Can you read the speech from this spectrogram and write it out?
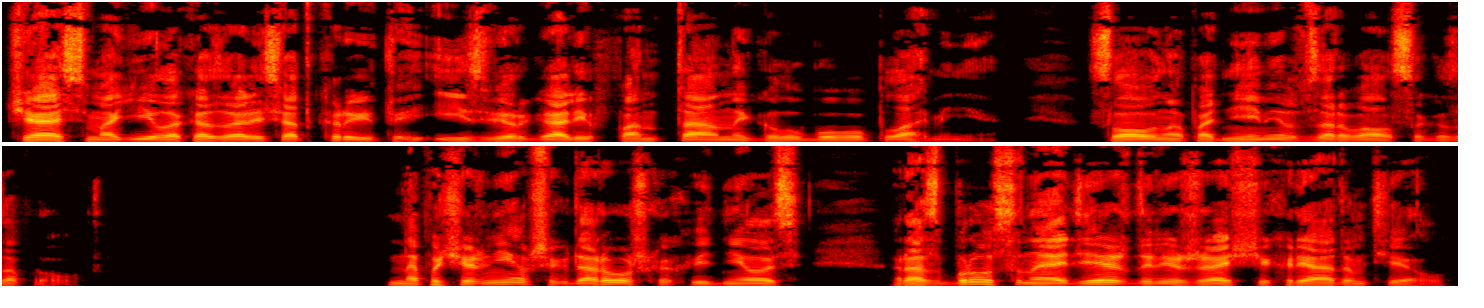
Часть могил оказались открыты и извергали фонтаны голубого пламени, словно под ними взорвался газопровод. На почерневших дорожках виднелась разбросанная одежда лежащих рядом тел,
